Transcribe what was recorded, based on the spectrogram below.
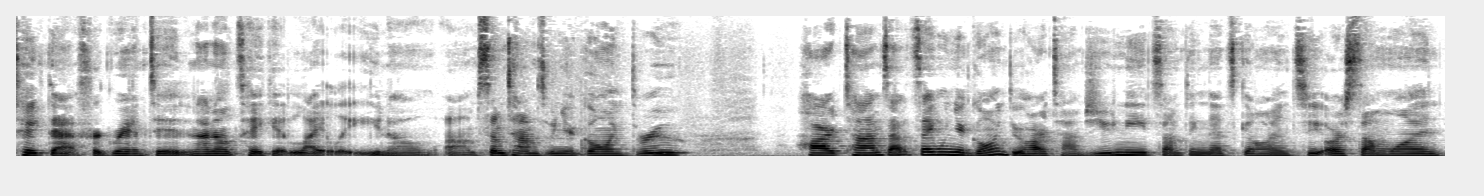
take that for granted and I don't take it lightly, you know. Um, sometimes when you're going through hard times, I would say when you're going through hard times, you need something that's going to, or someone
